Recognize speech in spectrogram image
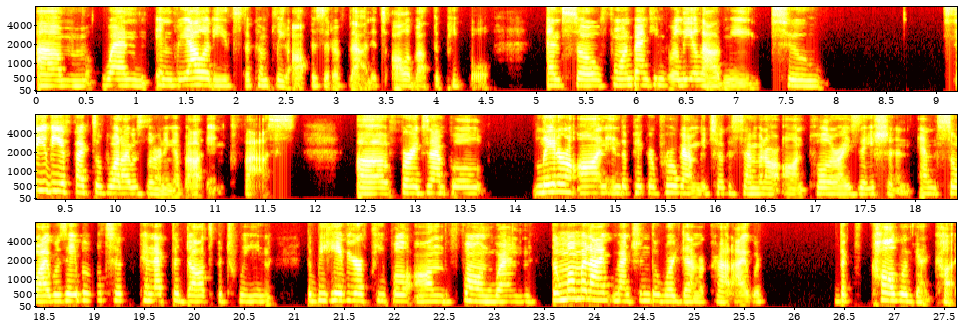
Um, when in reality, it's the complete opposite of that. It's all about the people. And so phone banking really allowed me to see the effect of what I was learning about in class. Uh, for example, later on in the Picker program, we took a seminar on polarization. And so I was able to connect the dots between the behavior of people on the phone when the moment I mentioned the word Democrat, I would, the call would get cut.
